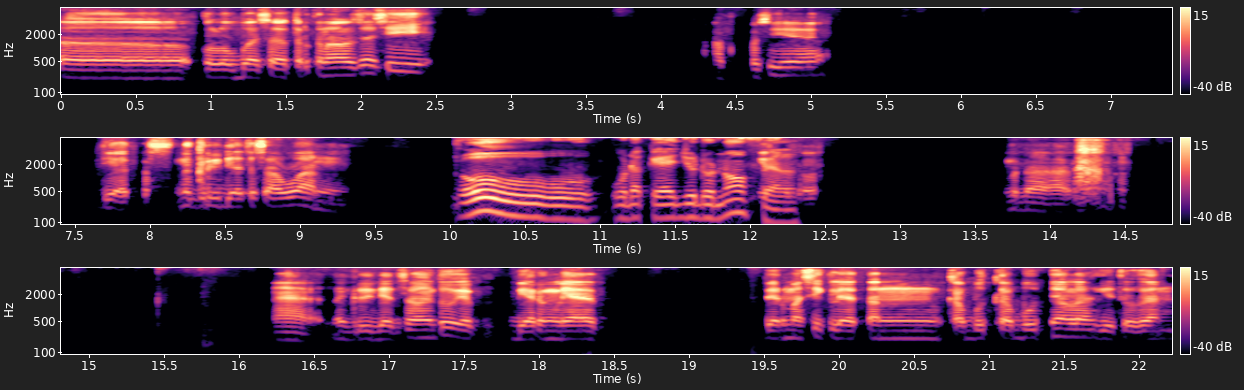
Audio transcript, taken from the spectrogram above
eh kalau bahasa terkenalnya sih apa sih ya di atas negeri di atas awan Oh udah kayak judul novel. gitu. benar nah negeri di atas awan itu ya biar ngeliat biar masih kelihatan kabut-kabutnya lah gitu kan.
